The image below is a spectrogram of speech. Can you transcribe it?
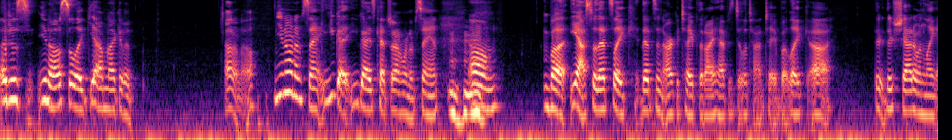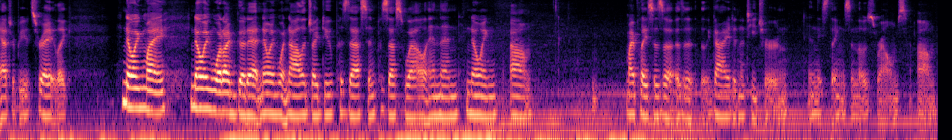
I just, you know, so like, yeah, I'm not gonna. I don't know. You know what I'm saying? You got you guys catch on what I'm saying. Um, but yeah, so that's like that's an archetype that I have is dilettante, but like uh, there, there's shadow and light attributes, right? Like knowing my knowing what I'm good at, knowing what knowledge I do possess and possess well, and then knowing um, my place as a as a guide and a teacher and in these things in those realms. Um,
